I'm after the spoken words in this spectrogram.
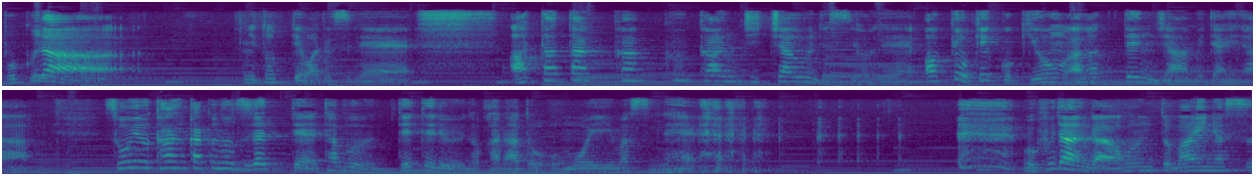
僕らにとってはですね暖かく感じちゃうんですよね。あ今日結構気温上がってんじゃんみたいな。そういう感覚のズレって多分出てるのかなと思いますね。もう普段が本当マイナス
